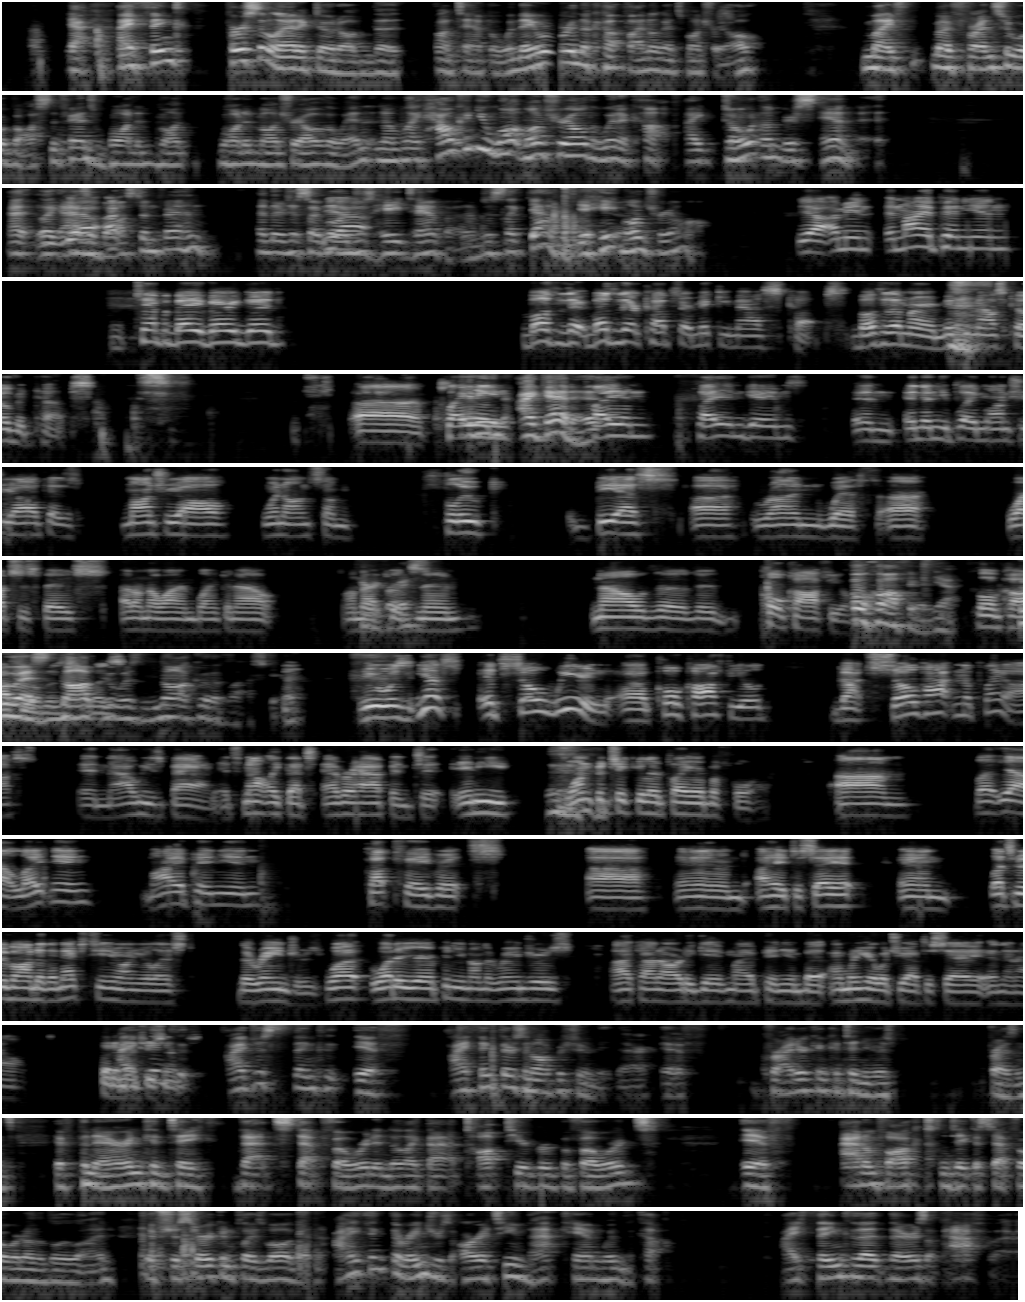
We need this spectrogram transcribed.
Yeah, I think personal anecdote on the on Tampa when they were in the Cup final against Montreal my my friends who were Boston fans wanted wanted Montreal to win, and I'm like, how can you want Montreal to win a cup? I don't understand it. At, like yeah, as a Boston I, fan, and they're just like, well, yeah. I just hate Tampa, and I'm just like, yeah, but you hate Montreal. Yeah, I mean, in my opinion, Tampa Bay very good. Both of their both of their cups are Mickey Mouse cups. Both of them are Mickey Mouse COVID cups. Uh, playing. I mean, I get it. Playing playing games, and and then you play Montreal because Montreal went on some fluke BS uh, run with uh, what's his face. I don't know why I'm blanking out on that kid's name. No, the the Cole Caufield. Cole Caufield, yeah. Cole Caufield who was, was not was, who was not good last year. He was yes. It's so weird. Uh, Cole Caufield got so hot in the playoffs, and now he's bad. It's not like that's ever happened to any one particular player before. Um, but yeah, Lightning, my opinion, cup favorites. Uh, and I hate to say it. And let's move on to the next team on your list, the Rangers. What what are your opinion on the Rangers? I kind of already gave my opinion, but I'm gonna hear what you have to say, and then I'll put in my I two cents. I just think if I think there's an opportunity there, if Kreider can continue his presence. If Panarin can take that step forward into like that top tier group of forwards, if Adam Fox can take a step forward on the blue line, if Shesterkin plays well again, I think the Rangers are a team that can win the cup. I think that there's a path there.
